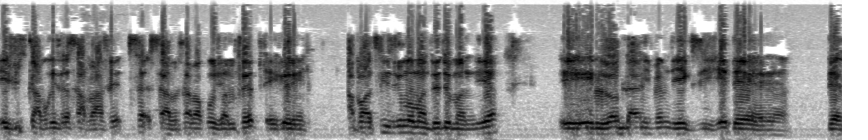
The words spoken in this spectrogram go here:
Et jusqu'à présent, ça va faire, ça, ça, ça va jamais fait. Et que, à partir du moment de demander, et l'ordre là lui-même d'exiger des, des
